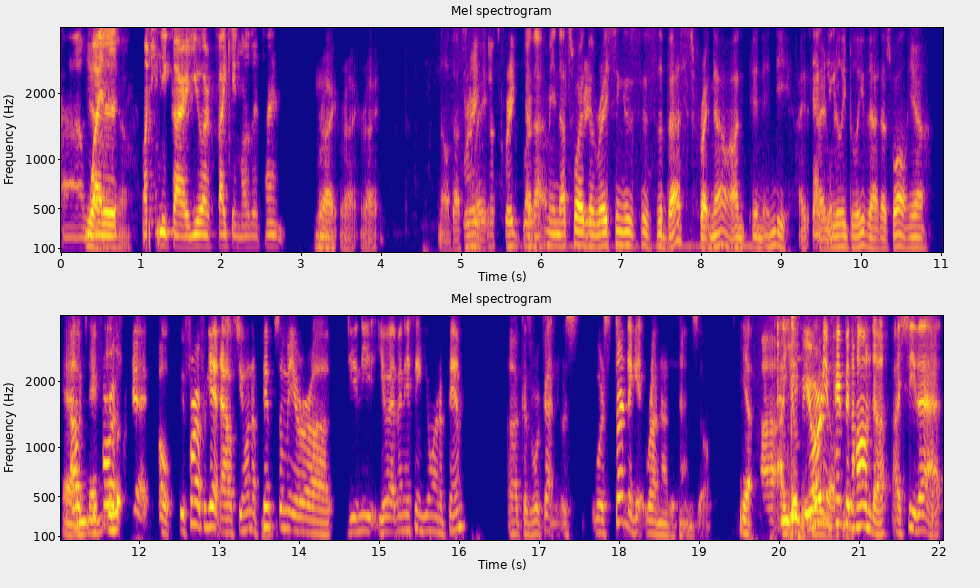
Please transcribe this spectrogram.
Uh, Yeah, while yeah. on IndyCar, you are fighting all the time. Right, right, right. No, that's great. great. That's great. Yeah, that- I mean, that's why the racing is, is the best right now on in Indy. I, I really believe that as well. Yeah. And Alex, before it I forget, oh, before I forget, Alex, you want to pimp some of your? uh Do you need? You have anything you want to pimp? Because we're kind of, we're starting to get run out of time. So Yeah. uh, you, good you're already before you go. pimping Honda. I see that.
